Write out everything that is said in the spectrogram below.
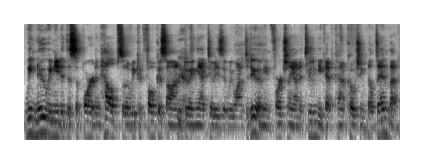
We knew we needed the support and help so that we could focus on Yeah. doing the activities that we wanted to do. I mean, fortunately, on a team, you get kind of coaching built in, but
